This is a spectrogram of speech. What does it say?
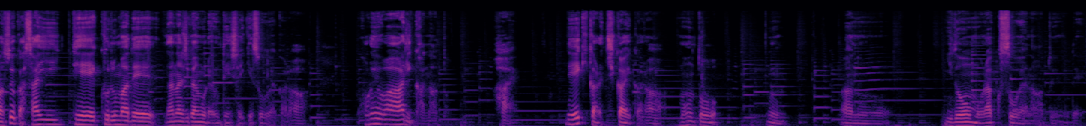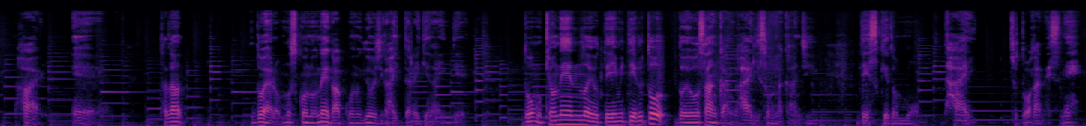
まあ、それか最低車で7時間ぐらい運転して行けそうやから、これはありかなと。はい。で、駅から近いから、もう本当、うん、あの、移動も楽そうやなというので、はい。えー、ただ、どうやろう、息子のね、学校の行事が入ったらいけないんで、どうも去年の予定見てると、土曜参観が入りそうな感じですけども、はい。ちょっとわかんないですね。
